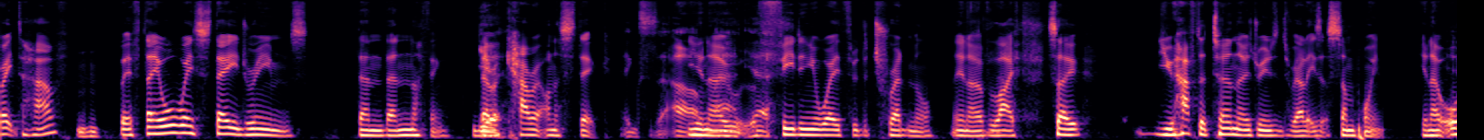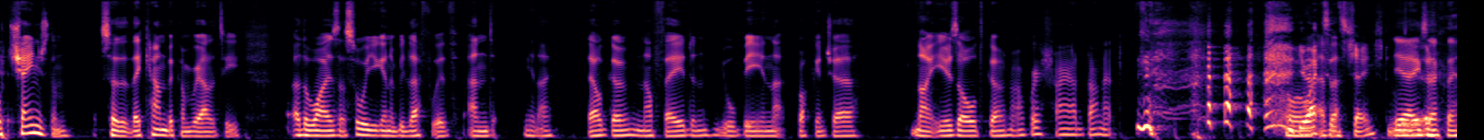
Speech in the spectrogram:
great to have Mm-hmm. but if they always stay dreams then they're nothing they're a carrot on a stick exactly. you know man, yeah. feeding your way through the treadmill you know of life so you have to turn those dreams into realities at some point you know or change them so that they can become reality otherwise that's all you're going to be left with and you know they'll go and they'll fade and you'll be in that rocking chair 90 years old going i wish i had done it Your accent's changed. yeah exactly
